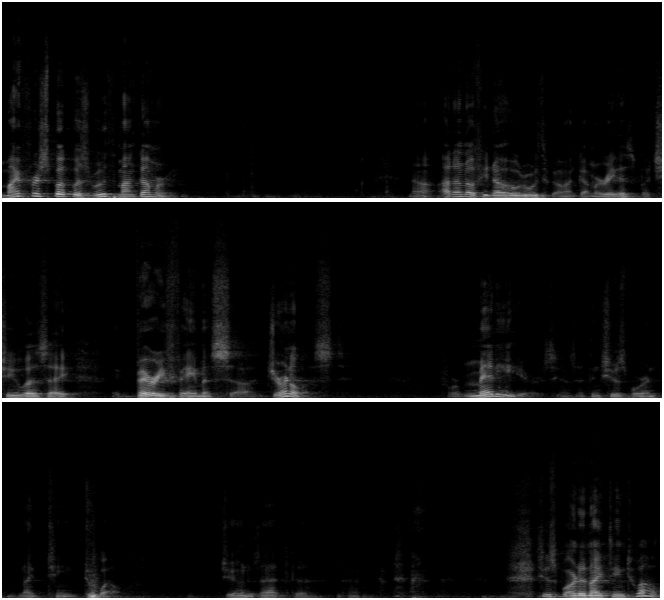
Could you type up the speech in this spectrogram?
My first book was Ruth Montgomery. Now, I don't know if you know who Ruth Montgomery is, but she was a, a very famous uh, journalist for many years. I think she was born in 1912. June, is that? Uh, she was born in 1912.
